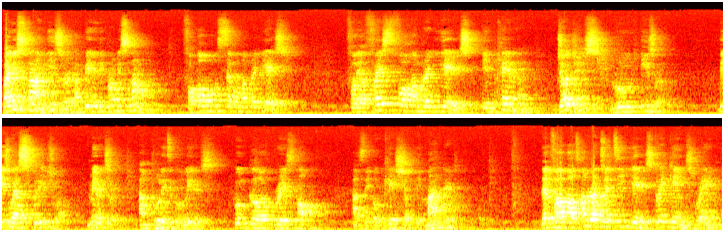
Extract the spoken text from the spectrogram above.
By this time, Israel had been in the promised land for almost 700 years. For their first 400 years in Canaan, judges ruled Israel. These were spiritual, military, and political leaders whom God raised up as the occasion demanded. Then, for about 120 years, three kings reigned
